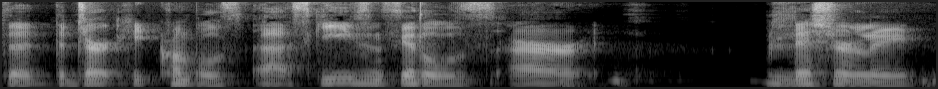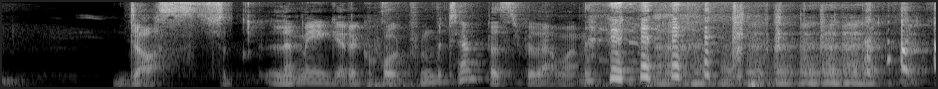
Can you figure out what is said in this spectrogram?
The the dirt heat crumples. Uh, Skeeves and Skittles are literally dust. Let me get a quote from the Tempest for that one.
